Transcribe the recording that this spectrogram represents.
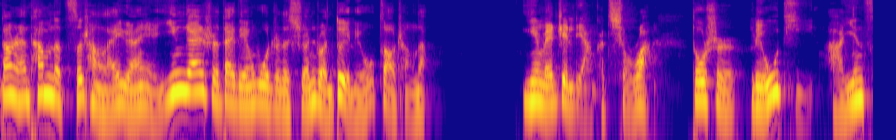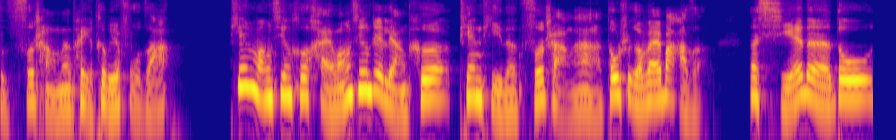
当然，它们的磁场来源也应该是带电物质的旋转对流造成的，因为这两个球啊都是流体啊，因此磁场呢它也特别复杂。天王星和海王星这两颗天体的磁场啊都是个歪把子，那斜的都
